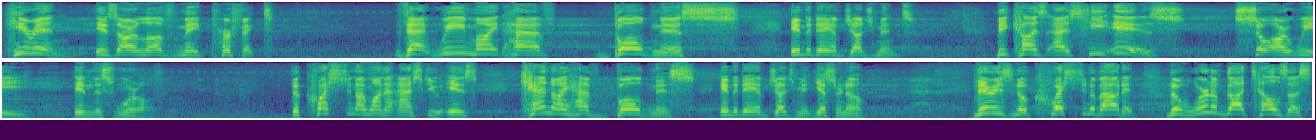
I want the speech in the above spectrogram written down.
Herein is our love made perfect, that we might have boldness in the day of judgment. Because as He is, so are we in this world. The question I want to ask you is can I have boldness in the day of judgment? Yes or no? There is no question about it. The Word of God tells us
